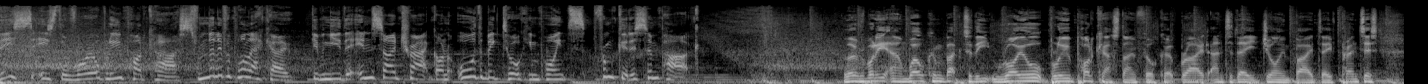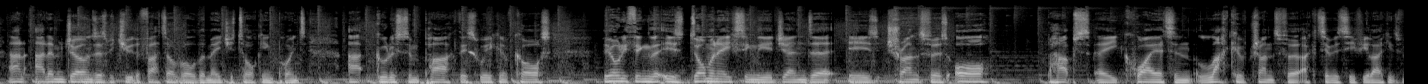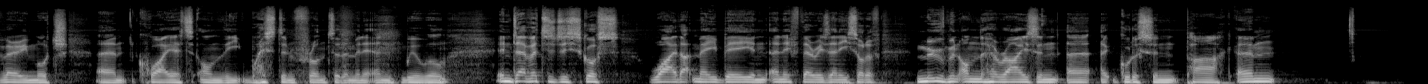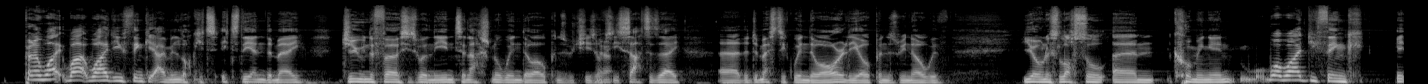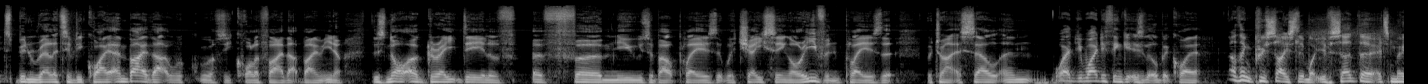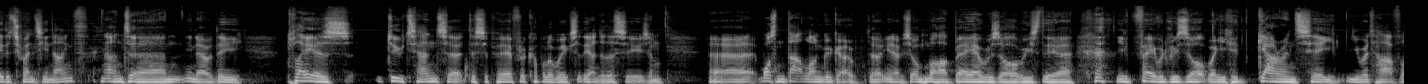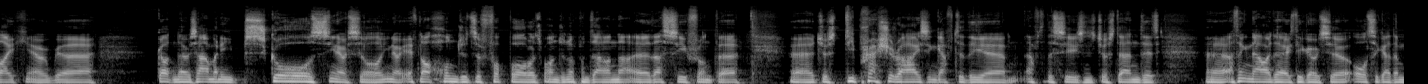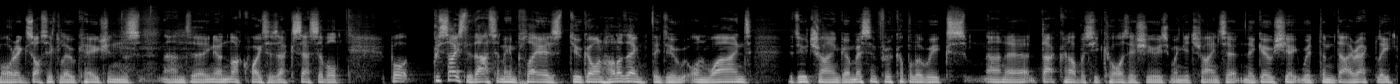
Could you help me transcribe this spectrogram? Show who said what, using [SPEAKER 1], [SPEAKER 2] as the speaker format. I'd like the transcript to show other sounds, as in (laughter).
[SPEAKER 1] This is the Royal Blue Podcast from the Liverpool Echo, giving you the inside track on all the big talking points from Goodison Park.
[SPEAKER 2] Hello, everybody, and welcome back to the Royal Blue Podcast. I'm Phil Kirkbride, and today joined by Dave Prentice and Adam Jones as we chew the fat over all the major talking points at Goodison Park this week. And of course, the only thing that is dominating the agenda is transfers, or perhaps a quiet and lack of transfer activity, if you like. It's very much um, quiet on the Western Front at the minute, and we will endeavour to discuss why that may be and, and if there is any sort of movement on the horizon uh, at Goodison Park. Um, why, why, why do you think it? I mean, look, it's it's the end of May. June the first is when the international window opens, which is obviously yeah. Saturday. Uh, the domestic window already open, as we know, with Jonas Lössl um, coming in. Well, why do you think it's been relatively quiet? And by that, we'll obviously qualify that by you know, there's not a great deal of of firm news about players that we're chasing, or even players that we're trying to sell. And why do you, why do you think it is a little bit quiet?
[SPEAKER 3] I think precisely what you've said there. It's May the 29th, and um, you know the players do tend to disappear for a couple of weeks at the end of the season. Uh, it wasn't that long ago that you know, so Marbella was always the uh, (laughs) your favourite resort where you could guarantee you would have like you know. Uh, God knows how many scores, you know, so, you know, if not hundreds of footballers wandering up and down that, uh, that seafront there, uh, just depressurizing after the, uh, after the season's just ended. Uh, I think nowadays they go to altogether more exotic locations and, uh, you know, not quite as accessible. But precisely that, I mean, players do go on holiday, they do unwind, they do try and go missing for a couple of weeks. And uh, that can obviously cause issues when you're trying to negotiate with them directly.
